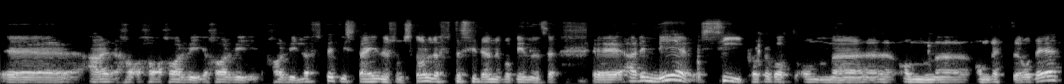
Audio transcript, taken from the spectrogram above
Eh, er, ha, har, vi, har, vi, har, vi, løftet de steiner som skal løftes i denne forbindelse? Eh, er det mer å si kort og godt om, eh, om, eh, om dette? Og det,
